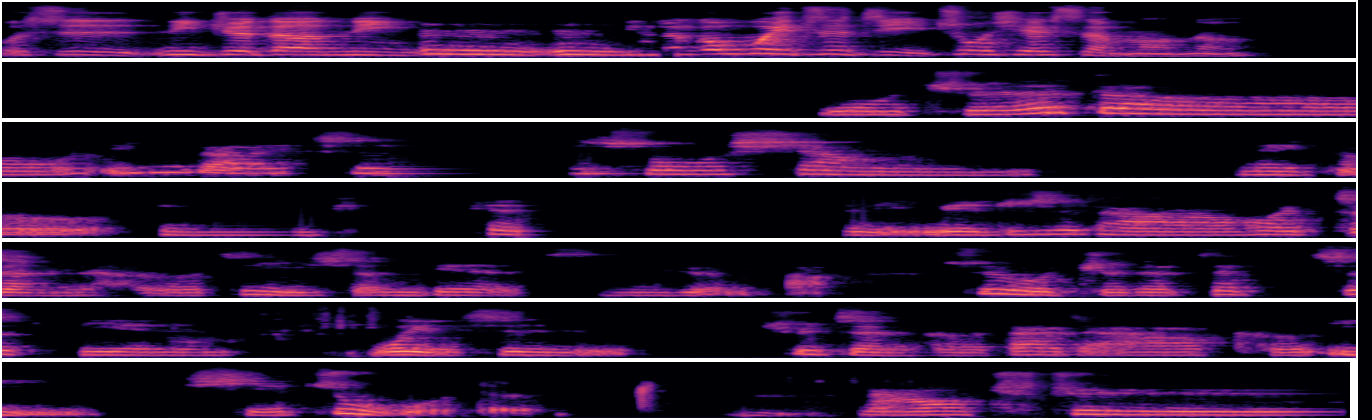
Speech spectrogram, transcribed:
或是你觉得你嗯嗯你能够为自己做些什么呢？我觉得应该是说像那个影片里面，就是他会整合自己身边的资源吧。所以我觉得在这边我也是去整合大家可以协助我的，嗯，然后去。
